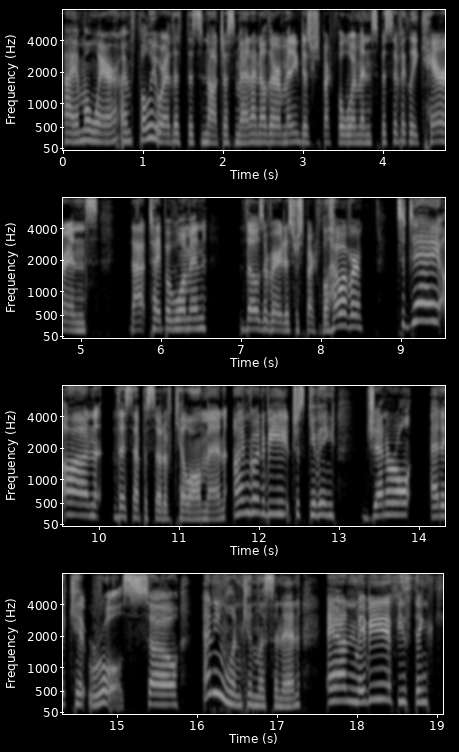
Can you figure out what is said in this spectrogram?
I am aware, I'm fully aware that this is not just men. I know there are many disrespectful women, specifically Karens, that type of woman. Those are very disrespectful. However, Today on this episode of Kill All Men, I'm going to be just giving general etiquette rules. So anyone can listen in and maybe if you think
